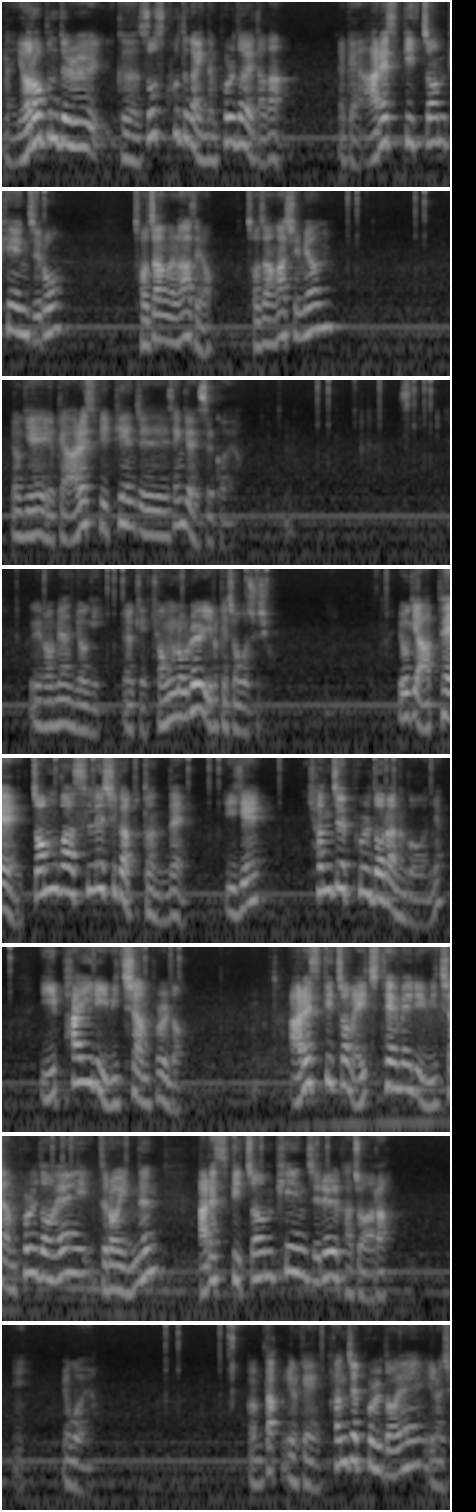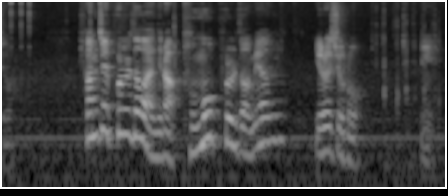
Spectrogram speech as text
네, 여러분들 그 소스 코드가 있는 폴더에다가 이렇게 rsp.png로 저장을 하세요. 저장하시면 여기에 이렇게 rsp png 생겨 있을 거예요. 그러면 여기 이렇게 경로를 이렇게 적어 주시고 여기 앞에 점과 슬래시가 붙었는데 이게 현재 폴더라는 거거든요. 이 파일이 위치한 폴더 rsp.html이 위치한 폴더에 들어있는 rsp.png를 가져와라. 예, 요거예요. 그럼 딱 이렇게 현재 폴더에 이런 식으로 현재 폴더가 아니라 부모 폴더면 이런 식으로 예,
